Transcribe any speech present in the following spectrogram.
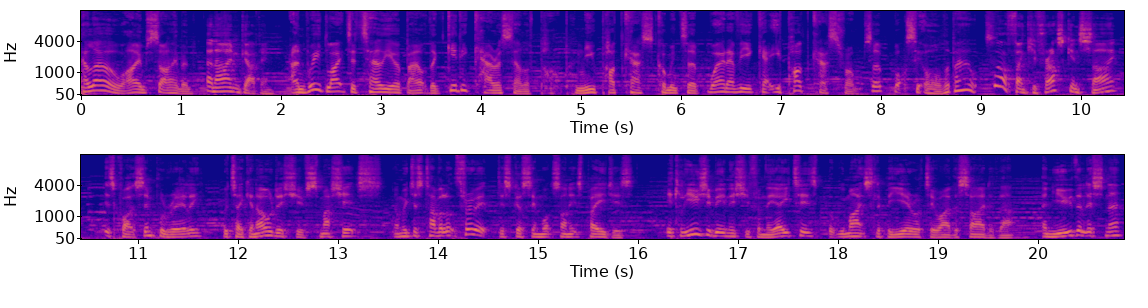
Hello, I'm Simon. And I'm Gavin. And we'd like to tell you about the Giddy Carousel of Pop, a new podcast coming to wherever you get your podcasts from. So, what's it all about? Well, thank you for asking, Si. It's quite simple, really. We take an old issue of Smash Hits and we just have a look through it, discussing what's on its pages. It'll usually be an issue from the 80s, but we might slip a year or two either side of that. And you, the listener,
